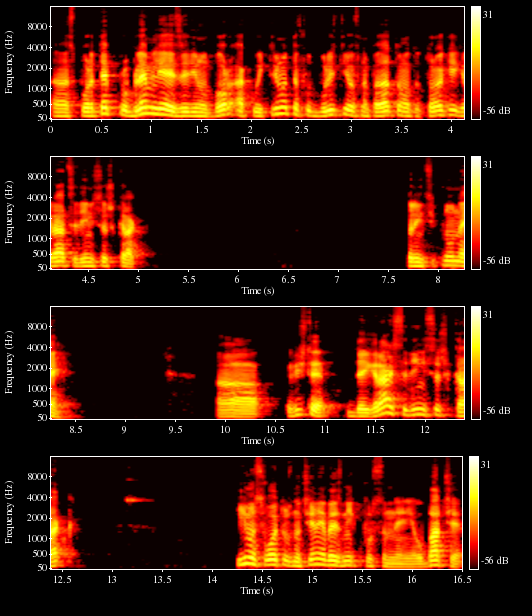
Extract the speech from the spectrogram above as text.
А, според теб проблем ли е за един отбор, ако и тримата футболисти в нападателната тройка играят с един и същ крак? Принципно не. А, вижте, да играеш с един и същ крак има своето значение без никакво съмнение. Обаче,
